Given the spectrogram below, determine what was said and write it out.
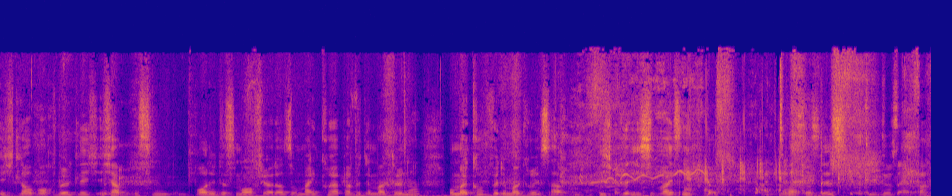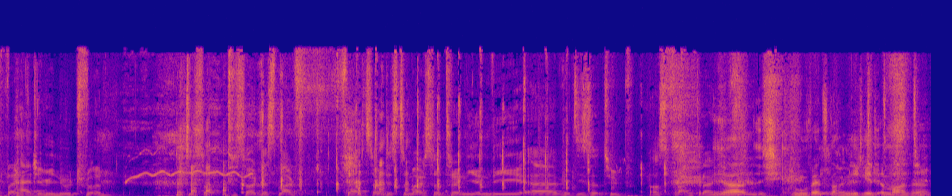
ich glaube auch wirklich, ich habe ein bisschen Body Dysmorphia oder so. Mein Körper wird immer dünner und mein Kopf wird immer größer. Ich, ich weiß nicht, was das ist. Titus einfach bei Halt. Jimmy Neutron. Du, so, du solltest mal, vielleicht solltest du mal so trainieren wie, äh, wie dieser Typ aus Frankreich. Ja, ich, du, wenn es nach mir geht, immer, ne?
